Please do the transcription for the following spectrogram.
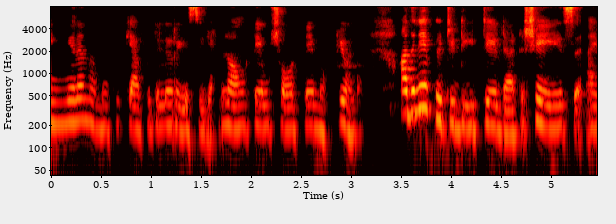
എങ്ങനെ നമുക്ക് ക്യാപിറ്റൽ റേസ് ചെയ്യാം? ലോങ് ടേം ഷോർട്ട് ടേം ഒക്കെ ഉണ്ട്. അതിനെപ്പറ്റി ഡീറ്റെയിൽഡ് ആയിട്ട് ഷെയർസ് ഐ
